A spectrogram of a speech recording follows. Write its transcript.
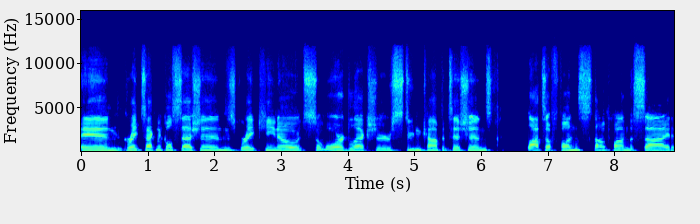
and great technical sessions, great keynotes, award lectures, student competitions, lots of fun stuff on the side.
